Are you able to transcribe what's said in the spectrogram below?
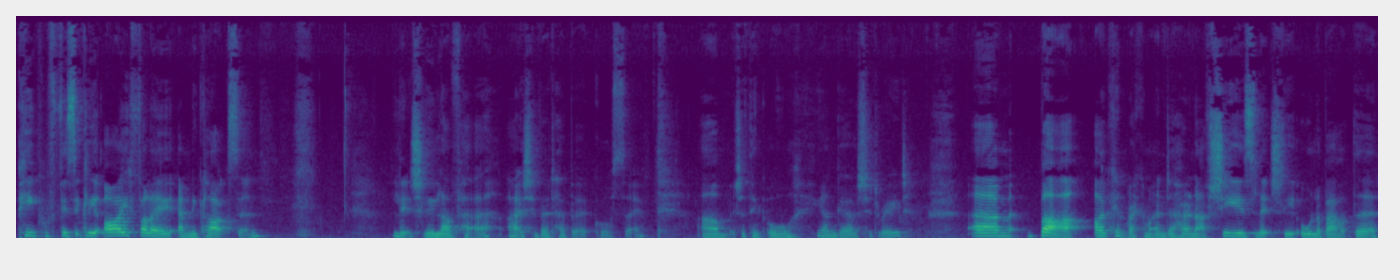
people physically. I follow emily clarkson. Literally love her. I actually read her book also um, which i think all young girls should read um, but I couldn't recommend her enough. She is literally all about the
